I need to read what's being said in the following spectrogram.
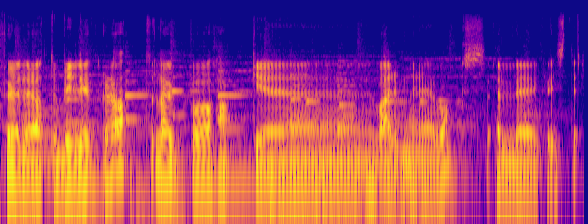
Føler at det blir litt glatt, legg på hakket varmere voks eller klister.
